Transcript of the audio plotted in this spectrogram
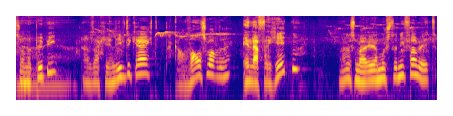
Zo'n puppy, als dat geen liefde krijgt, dat kan vals worden. Hè? En dat vergeet niet. Dus Maria moest er niet van weten.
